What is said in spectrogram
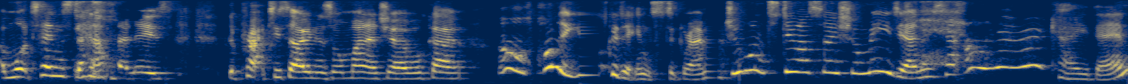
and what tends to happen is the practice owners or manager will go, "Oh, Holly, you're good at Instagram. Do you want to do our social media?" And they say, "Oh, yeah, okay then."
